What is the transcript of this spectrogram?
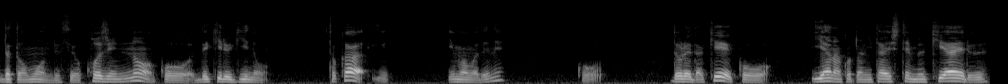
だと思うんですよ個人のこうできる技能とか今までねこうどれだけこう嫌なことに対して向き合える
